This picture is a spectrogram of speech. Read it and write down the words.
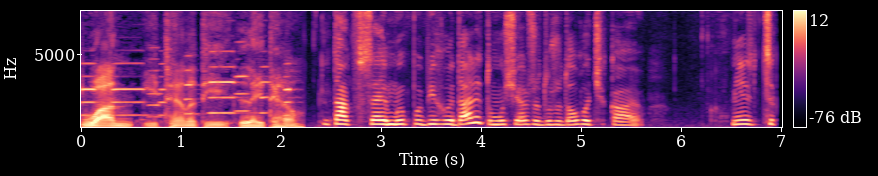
One eternity later. Так, все, ми побігли далі, тому що я вже дуже довго чекаю. Мені цікаво.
